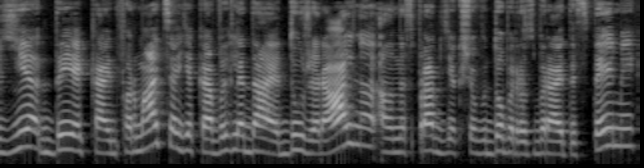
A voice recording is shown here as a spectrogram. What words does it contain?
Є деяка інформація, яка виглядає дуже реальною, але насправді, якщо ви добре розбираєтесь в темі,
